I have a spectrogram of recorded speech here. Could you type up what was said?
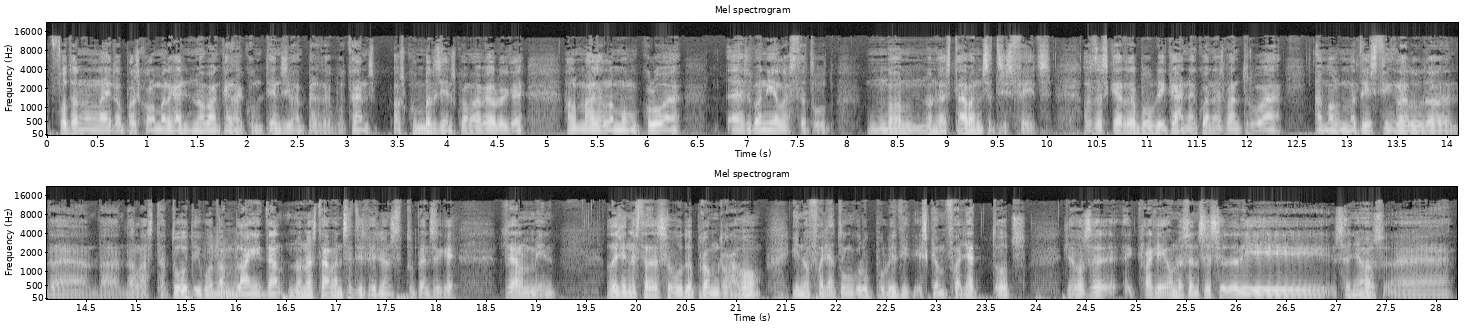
foten en l'aire el Pasqual Margall, no van quedar contents i van perdre votants. Els convergents, quan va veure que el Mas a la Moncloa es venia l'Estatut, no, no n'estaven satisfets. Els d'Esquerra Republicana, quan es van trobar amb el mateix tinglado de, de, de, de l'Estatut i vot en mm. blanc i tal, no n'estaven satisfets. Llavors tu penses que realment la gent està decebuda però amb raó. I no ha fallat un grup polític, és que han fallat tots. Llavors, eh, clar que hi ha una sensació de dir, senyors, eh,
